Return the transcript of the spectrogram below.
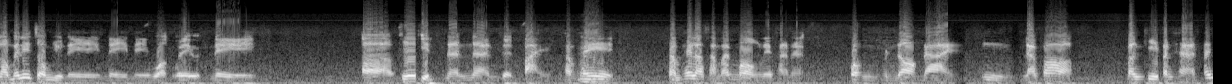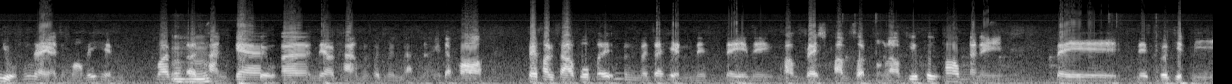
เราไม่ได้จมอยู่ในในใน work ในในเอ่อ ธุรกิจนั้นนานเกินไปทำให้ทำให้เราสามารถมองในฐานะคนคนนอกได้ อืม แล้วก็บางทีปัญหาถ้าอยู่ข้างในอาจจะมองไม่เห็น ว่าอือฮึเอ่อทางแก้หรือว่าแนวทางมันควรจะเป็นแบบไหน แต่พอไป consult ปุ๊บเอ้ยมันมันจะเห็นในในในความ fresh ความสดของเราที่เพิ่งเข้ามาในในในธุรกิจนี้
